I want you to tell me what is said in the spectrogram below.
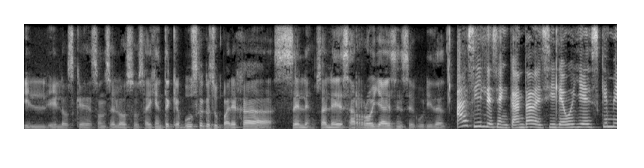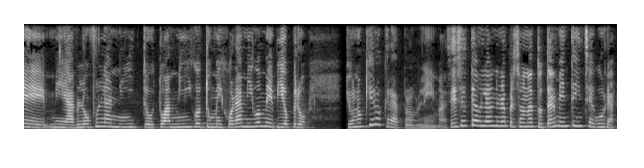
y, y los que son celosos. Hay gente que busca que su pareja cele, o sea, le desarrolla esa inseguridad. Ah, sí, les encanta decirle, oye, es que me, me habló fulanito, tu amigo, tu mejor amigo me vio, pero yo no quiero crear problemas. Ese te habla de una persona totalmente insegura.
